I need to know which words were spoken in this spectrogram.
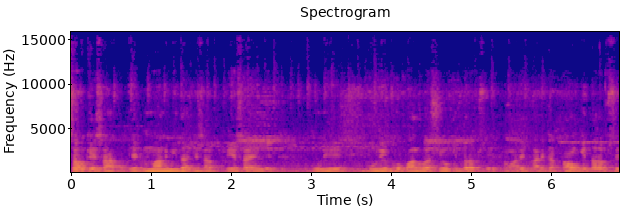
सबके साथ, एक मानवीयता के साथ पेश आएँगे। उन्हें पूरे भोपाल वासियों की तरफ़ से, हमारे कार्यकर्ताओं की तरफ़ से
